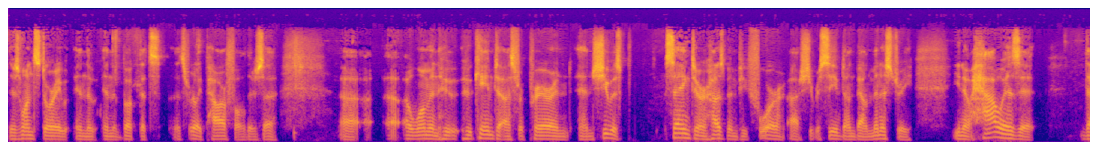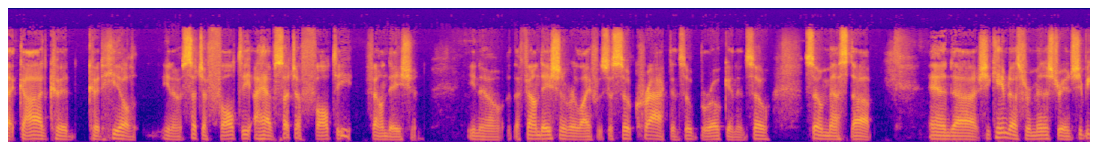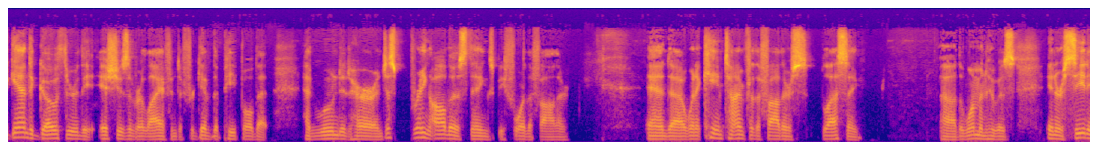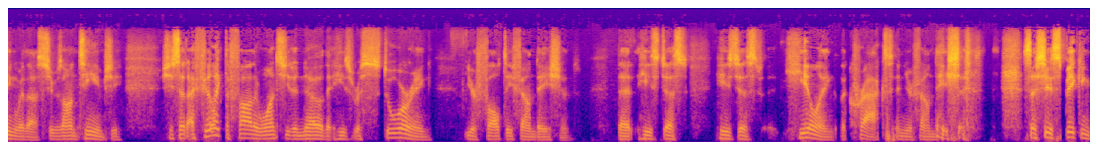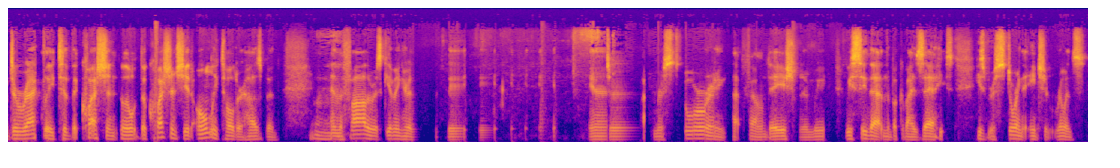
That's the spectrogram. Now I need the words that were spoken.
There's one story in the in the book that's that's really powerful. There's a a, a woman who who came to us for prayer and and she was saying to her husband before uh, she received unbound ministry, you know, how is it that God could could heal you know such a faulty i have such a faulty foundation. You know the foundation of her life was just so cracked and so broken and so so messed up. And uh, she came to us for ministry and she began to go through the issues of her life and to forgive the people that had wounded her and just bring all those things before the father. And uh, when it came time for the Father's blessing, uh, the woman who was interceding with us, she was on team. She, she said, I feel like the Father wants you to know that He's restoring your faulty foundation, that He's just, He's just healing the cracks in your foundation. so she's speaking directly to the question, the question she had only told her husband, mm-hmm. and the Father was giving her the answer restoring that foundation and we we see that in the book of isaiah he's he's restoring the ancient ruins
